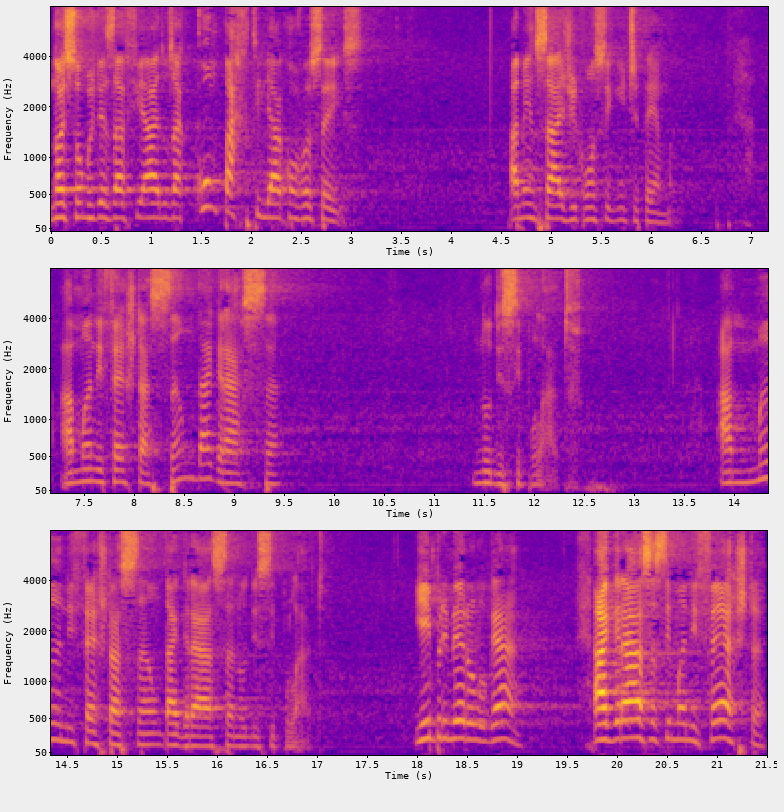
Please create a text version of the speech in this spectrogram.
nós somos desafiados a compartilhar com vocês a mensagem com o seguinte tema: a manifestação da graça no discipulado. A manifestação da graça no discipulado. E em primeiro lugar, a graça se manifesta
